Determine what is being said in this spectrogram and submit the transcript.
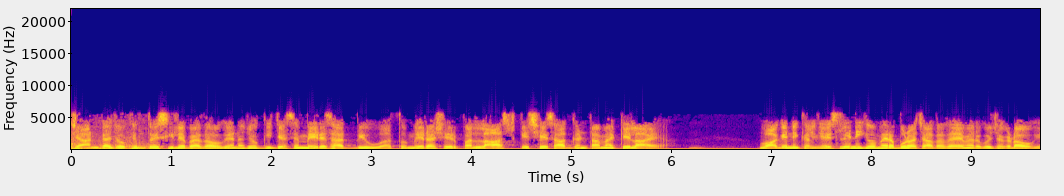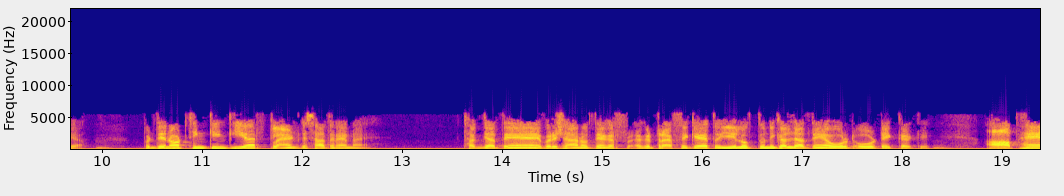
जान का जोखिम तो इसीलिए पैदा हो गया ना जो कि जैसे मेरे साथ भी हुआ तो मेरा शेरपा लास्ट के छह सात घंटा में अकेला आया। वो आगे निकल गया इसलिए नहीं कि वो मेरा बुरा चाहता था या मेरा कोई झगड़ा हो गया। बट दे नॉट थिंकिंग कि यार क्लाइंट के साथ रहना है। थक जाते हैं परेशान होते हैं अगर अगर ट्रैफ़िक है तो ये लोग तो निकल जाते हैं ओवर ओवरटेक करके। आप हैं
